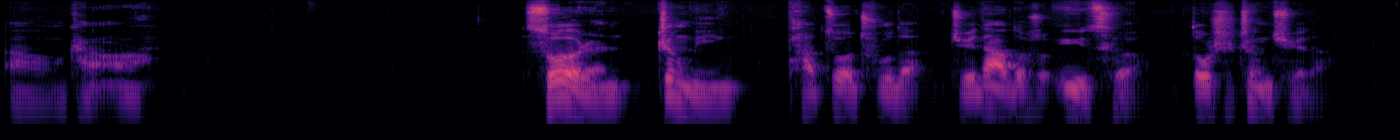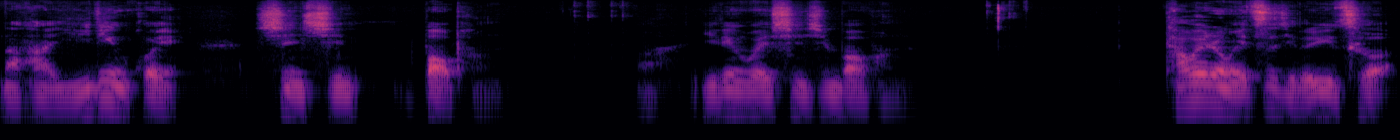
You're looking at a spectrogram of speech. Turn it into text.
啊，我们看啊，所有人证明他做出的绝大多数预测都是正确的，那他一定会信心爆棚，一定会信心爆棚。他会认为自己的预测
